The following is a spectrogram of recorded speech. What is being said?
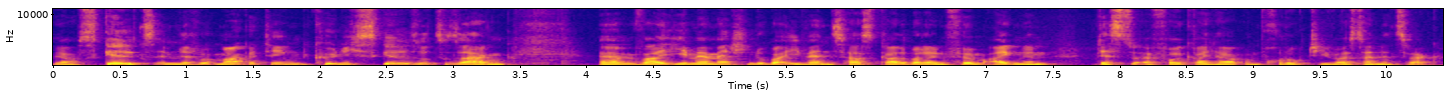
ja, Skills im Network Marketing, Königsskill sozusagen. Ähm, weil je mehr Menschen du bei Events hast, gerade bei deinen Firmen eigenen, desto erfolgreicher und produktiver ist dein Netzwerk.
